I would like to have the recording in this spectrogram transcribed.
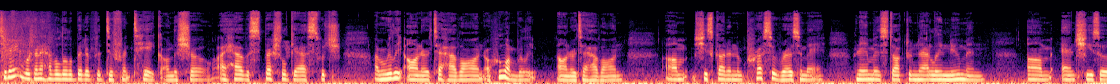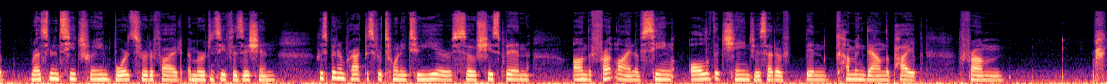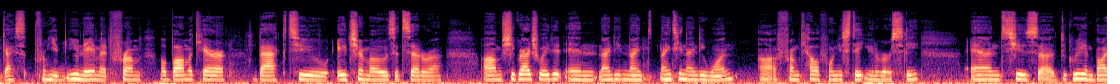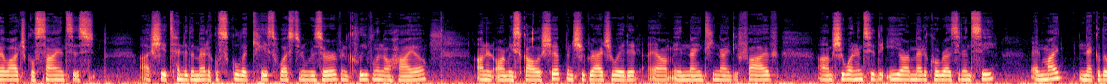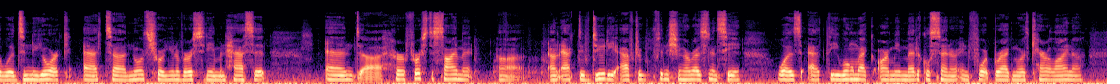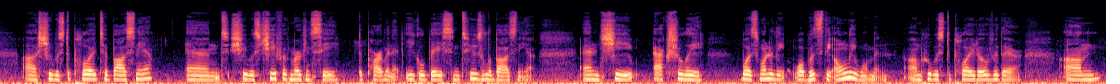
Today, we're going to have a little bit of a different take on the show. I have a special guest, which I'm really honored to have on, or who I'm really honored to have on. Um, she's got an impressive resume. Her name is Dr. Natalie Newman, um, and she's a residency trained, board certified emergency physician who's been in practice for 22 years. So she's been on the front line of seeing all of the changes that have been coming down the pipe from guys, from you, you name it, from Obamacare back to HMOs, etc. Um, she graduated in 1991 uh, from California State University, and she's a degree in biological sciences. Uh, she attended the medical school at Case Western Reserve in Cleveland, Ohio, on an Army scholarship, and she graduated um, in 1995. Um, she went into the ER medical residency in my neck of the woods in New York at uh, North Shore University in Manhasset. And uh, her first assignment uh, on active duty after finishing her residency was at the Womack Army Medical Center in Fort Bragg, North Carolina. Uh, she was deployed to Bosnia, and she was chief of emergency department at Eagle Base in Tuzla, Bosnia. And she actually was one of the well was the only woman um, who was deployed over there. Um,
